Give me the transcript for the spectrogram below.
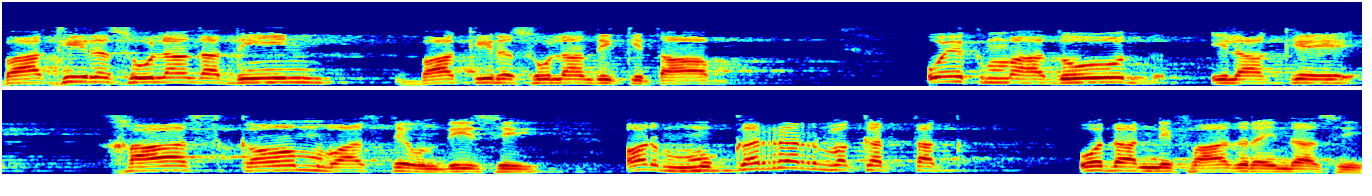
باقی رسولوں دا دین، باقی رسولوں دی کتاب۔ وہ ایک محدود علاقے، خاص قوم واسطے ہوں سی اور مقرر وقت تک وہ نفاذ رہندا سی۔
